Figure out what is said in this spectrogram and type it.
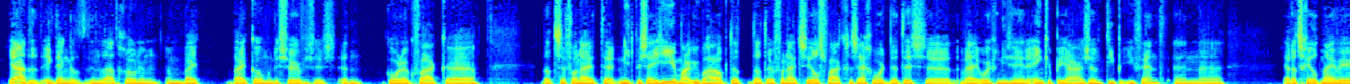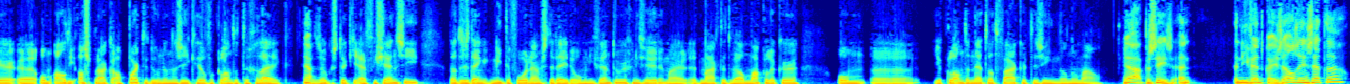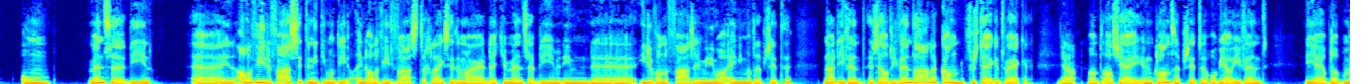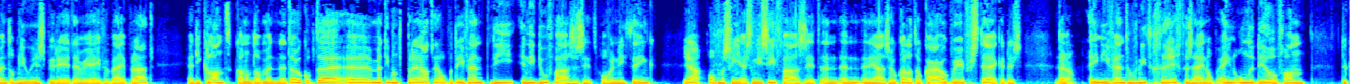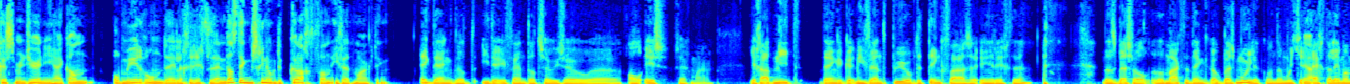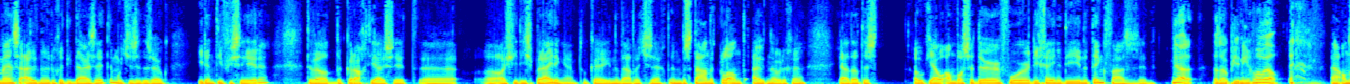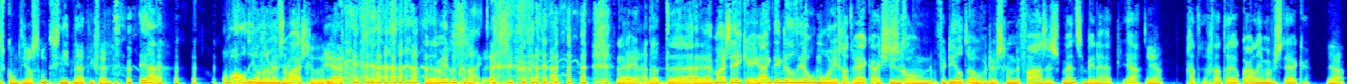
ja dat, ik denk dat het inderdaad gewoon een, een bij, bijkomende service is. En ik hoor ook vaak dat ze vanuit, niet per se hier, maar überhaupt, dat, dat er vanuit sales vaak gezegd wordt. Dat is, wij organiseren één keer per jaar zo'n type event. En ja, dat scheelt mij weer om al die afspraken apart te doen. En dan zie ik heel veel klanten tegelijk. Ja. Dat is ook een stukje efficiëntie. Dat is denk ik niet de voornaamste reden om een event te organiseren. Maar het maakt het wel makkelijker om je klanten net wat vaker te zien dan normaal. Ja, precies. En een event kan je zelfs inzetten om mensen die in, uh, in alle vier de fases zitten, niet iemand die in alle vier de fases tegelijk zitten, maar dat je mensen hebt die in, in uh, ieder van de fasen minimaal één iemand hebt zitten naar het event, hetzelfde event halen, kan versterkend werken. Ja. Want als jij een klant hebt zitten op jouw event, die jij op dat moment opnieuw inspireert en weer even bijpraat. Ja, die klant kan op dat moment net ook op de, uh, met iemand praten op het event die in die do-fase zit. Of in die think. Ja. Of misschien juist in die see-fase zit. En, en, en, ja, zo kan het elkaar ook weer versterken. Dus uh, ja. één event hoeft niet gericht te zijn op één onderdeel van de customer journey. Hij kan op meerdere onderdelen gericht zijn. En dat is denk ik misschien ook de kracht van event marketing. Ik denk dat ieder event dat sowieso uh, al is, zeg maar. Je gaat niet, denk ik, een event puur op de tinkfase inrichten. dat is best wel, dat maakt het denk ik ook best moeilijk. Want dan moet je echt alleen maar mensen uitnodigen die daar zitten. Moet je ze dus ook identificeren. Terwijl de kracht juist zit uh, als je die spreiding hebt. Oké, okay, inderdaad wat je zegt, een bestaande klant uitnodigen. Ja, dat is ook jouw ambassadeur voor diegene die in de tankfase zitten. Ja, dat hoop je in ieder geval wel. Ja, anders komt hij als het goed is niet naar het event. Ja. Of al die andere mensen waarschuwen. Ja. nou, dan ben je goed genaaid. nou ja, dat, uh, maar zeker. Ja, ik denk dat het heel mooi gaat werken als je ze gewoon verdeelt over de verschillende fases mensen binnen hebt. Ja, ja. Gaat, gaat elkaar alleen maar versterken. Ja.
